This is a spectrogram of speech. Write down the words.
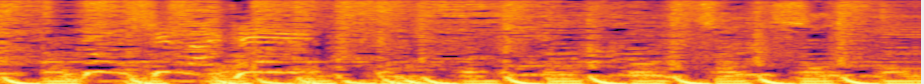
用心来听，别忘了城市里。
